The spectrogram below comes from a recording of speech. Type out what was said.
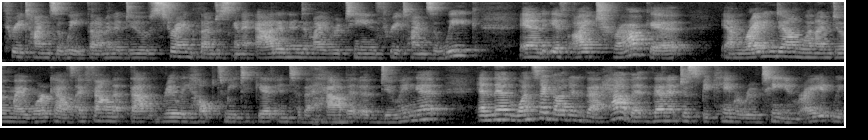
three times a week. That I'm going to do strength. I'm just going to add it into my routine three times a week. And if I track it and writing down when I'm doing my workouts, I found that that really helped me to get into the habit of doing it. And then once I got into that habit, then it just became a routine, right? We,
